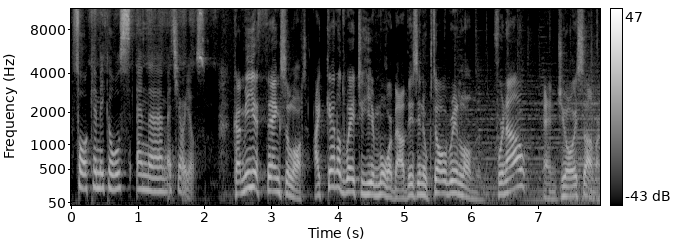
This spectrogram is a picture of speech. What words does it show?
for chemicals and uh, materials. Camille, thanks a lot. I cannot wait to hear more about this in October in London. For now, enjoy summer.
